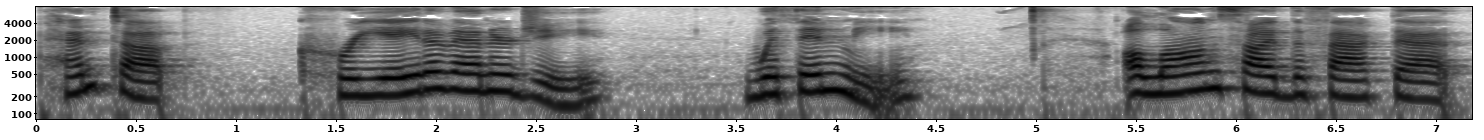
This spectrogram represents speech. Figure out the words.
pent up creative energy within me alongside the fact that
